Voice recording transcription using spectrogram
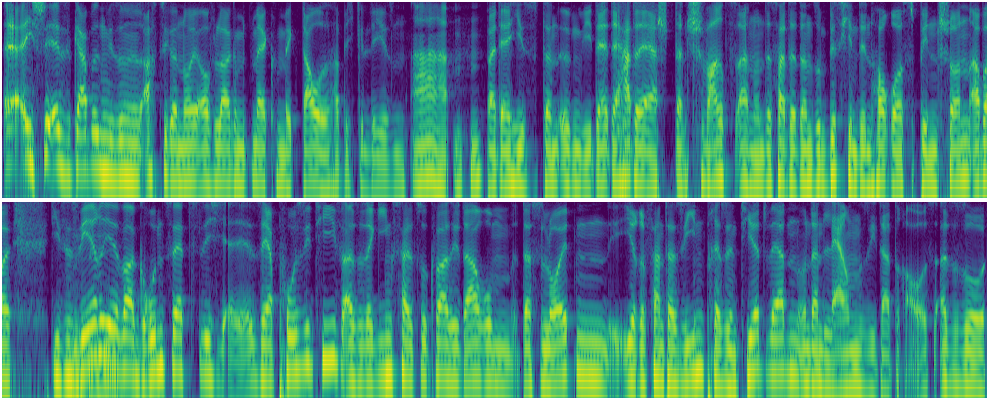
Äh, ich, es gab irgendwie so eine 80er Neuauflage mit Malcolm McDowell, habe ich gelesen. Ah, mhm. Bei der hieß es dann irgendwie, der, der hatte erst dann schwarz an und das hatte dann so ein bisschen den Horrorspin schon. Aber diese Serie war grundsätzlich äh, sehr positiv. Also da ging es halt so quasi darum, dass Leuten ihre Fantasien präsentiert werden und dann lernen sie da draus. Also so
